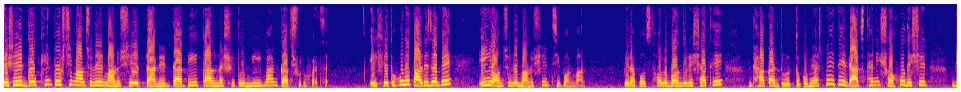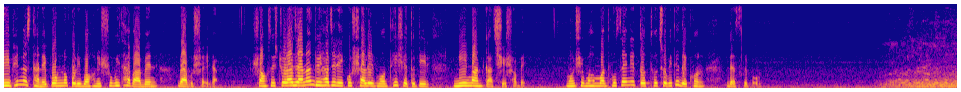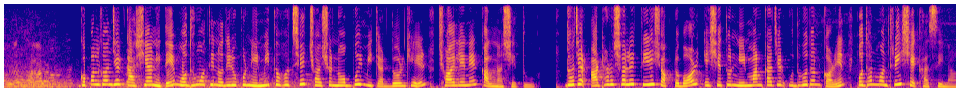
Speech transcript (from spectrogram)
দেশের দক্ষিণ পশ্চিমাঞ্চলের মানুষের প্রাণের দাবি কালনা সেতুর নির্মাণ কাজ শুরু হয়েছে। এই সেতু হলে পাল্টে যাবে এই অঞ্চলের মানুষের জীবনমান। বেনাপোল স্থলবন্দরের সাথে ঢাকার দূরত্ব কমে আসবে। এতে রাজধানী সহ দেশের বিভিন্ন স্থানে পণ্য পরিবহনের সুবিধা পাবেন ব্যবসায়ীরা। সংশ্লিষ্টরা জানান, দুই হাজার একুশ সালের মধ্যে সেতুটির নির্মাণ কাজ শেষ হবে। মুন্সী মোহাম্মদ হুসেনের তথ্য ছবিতে দেখুন ডেস্ক রিপোর্ট। গোপালগঞ্জের কাশিয়ানিতে মধুমতি নদীর উপর নির্মিত হচ্ছে ছয়শো নব্বই মিটার দৈর্ঘ্যের ছয় লেনের কালনা সেতু। দু হাজার আঠারো সালের তিরিশ অক্টোবর এ সেতুর নির্মাণ কাজের উদ্বোধন করেন প্রধানমন্ত্রী শেখ হাসিনা।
